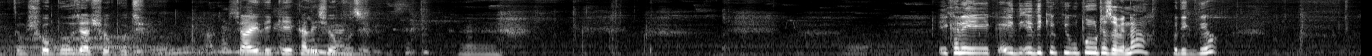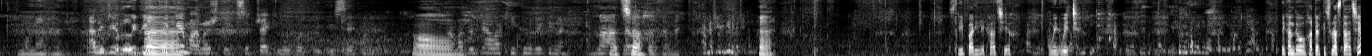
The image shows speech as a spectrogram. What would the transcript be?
একদম সবুজ আর সবুজ, চারিদিকে খালি সবুজ। এখানে এই- এদিকে কি উপরে উঠে যাবে না? ওদিক দিয়েও? মনে ওই দিক থেকে মানুষ দেখছে ট্রেকিং করতে গেছে। এখন ও। আমাদেরকে আবার ঠিক হবে কিনা? না আচ্ছা। হ্যাঁ। স্লিপারি লেখা আছে। ওয়েট ওয়েট এখান দিয়েও হাঁটার কিছু রাস্তা আছে।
